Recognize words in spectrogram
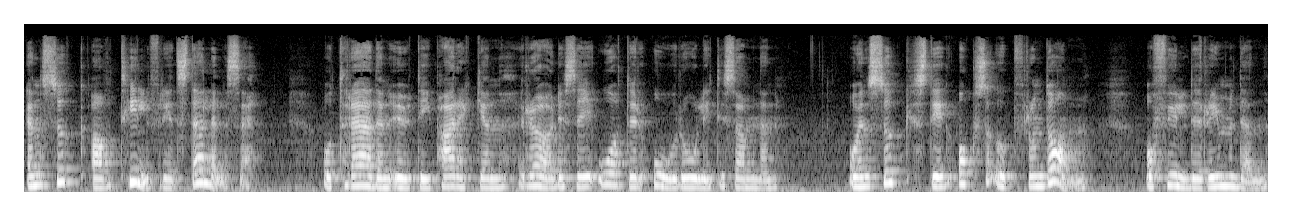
En suck av tillfredsställelse. Och träden ute i parken rörde sig åter oroligt i sömnen. Och en suck steg också upp från dem och fyllde rymden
